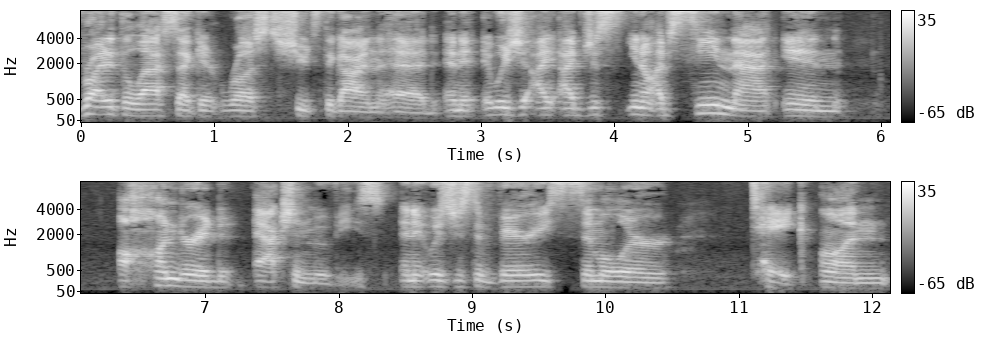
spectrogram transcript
right at the last second, Rust shoots the guy in the head. And it, it was I, I've just you know I've seen that in a hundred action movies, and it was just a very similar take on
